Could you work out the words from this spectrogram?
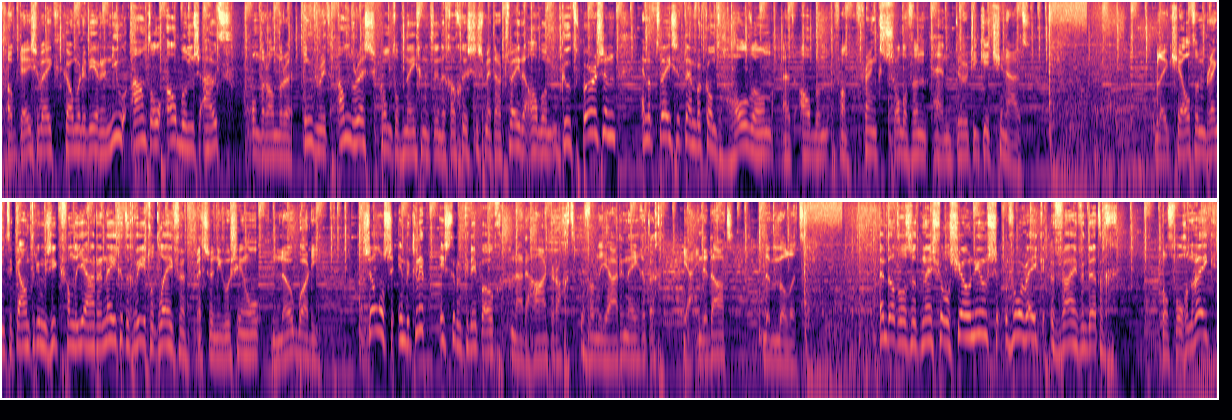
Ook deze week komen er weer een nieuw aantal albums uit. Onder andere Ingrid Andres komt op 29 augustus met haar tweede album Good Person. En op 2 september komt Hold On, het album van Frank Sullivan en Dirty Kitchen uit. Blake Shelton brengt de countrymuziek van de jaren 90 weer tot leven met zijn nieuwe single Nobody. Zelfs in de clip is er een knipoog naar de haardracht van de jaren 90. Ja, inderdaad, de mullet. En dat was het Nashville Show Nieuws voor week 35. Tot volgende week.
